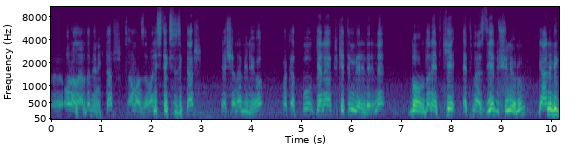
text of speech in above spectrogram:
E, oralarda bir miktar zaman zaman isteksizlikler yaşanabiliyor. Fakat bu genel tüketim verilerine doğrudan etki etmez diye düşünüyorum. Yani bir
